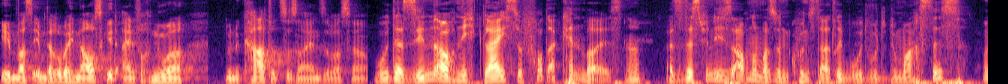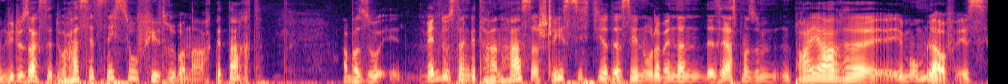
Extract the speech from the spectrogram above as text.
eben was eben darüber hinausgeht, einfach nur, nur eine Karte zu sein, sowas, ja. Wo der Sinn auch nicht gleich sofort erkennbar ist, ne? Also das finde ich ist auch nochmal so ein Kunstattribut, wo du, du machst es und wie du sagst, du hast jetzt nicht so viel drüber nachgedacht, aber so, wenn du es dann getan hast, erschließt sich dir der Sinn oder wenn dann das erstmal so ein paar Jahre im Umlauf ist,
